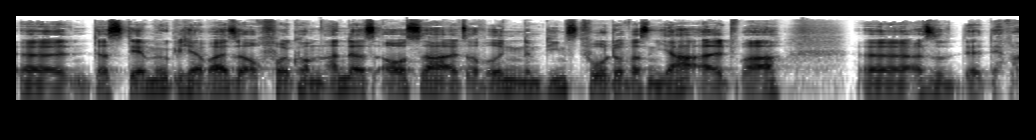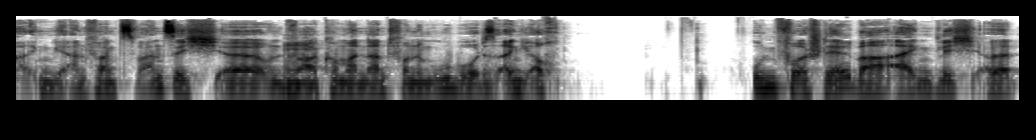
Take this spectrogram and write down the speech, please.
äh, dass der möglicherweise auch vollkommen anders aussah als auf irgendeinem Dienstfoto, was ein Jahr alt war. Äh, also der, der war irgendwie Anfang 20 äh, und mhm. war Kommandant von einem U-Boot. Das ist eigentlich auch unvorstellbar eigentlich, aber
